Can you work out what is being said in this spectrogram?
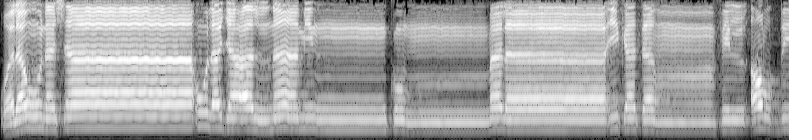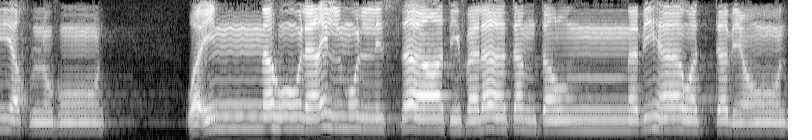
ولو نشاء لجعلنا منكم ملائكه في الأرض يخلفون وانه لعلم للساعه فلا تمترن بها واتبعون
